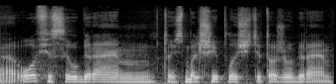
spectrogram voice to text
Э, офисы убираем, то есть большие площади тоже убираем.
